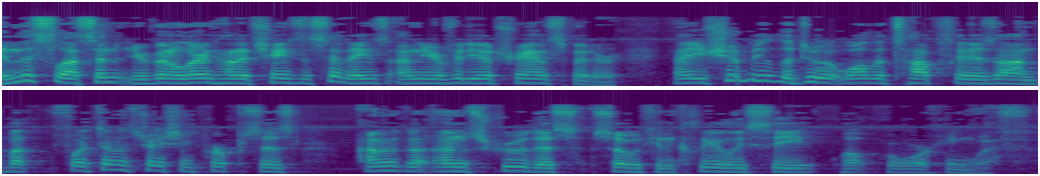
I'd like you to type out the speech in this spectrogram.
In this lesson, you're going to learn how to change the settings on your video transmitter. Now you should be able to do it while the top plate is on, but for demonstration purposes, I'm going to unscrew this so we can clearly see what we're working with.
